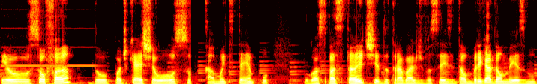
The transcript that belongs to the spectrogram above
Eu sou fã do podcast, eu ouço há muito tempo. Eu gosto bastante do trabalho de vocês, então brigadão mesmo,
